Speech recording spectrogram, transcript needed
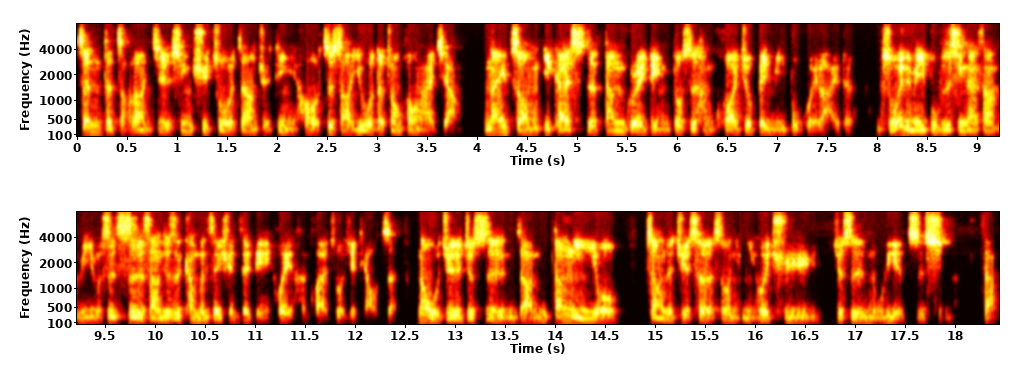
真的找到你自己的兴趣，做了这样决定以后，至少以我的状况来讲。那一种一开始的 downgrading 都是很快就被弥补回来的。所谓的弥补不是心态上弥补，是事实上就是 compensation 这边也会很快做一些调整。那我觉得就是你知道，你当你有这样的决策的时候，你你会去就是努力的执行这样。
